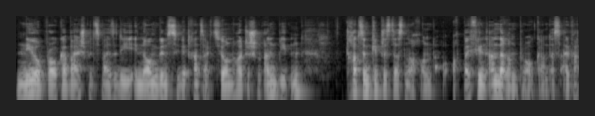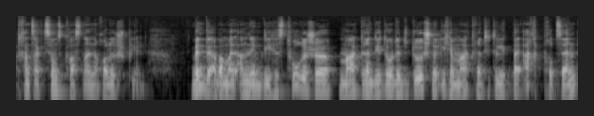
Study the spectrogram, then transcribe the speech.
Neo-Broker beispielsweise, die enorm günstige Transaktionen heute schon anbieten. Trotzdem gibt es das noch und auch bei vielen anderen Brokern, dass einfach Transaktionskosten eine Rolle spielen. Wenn wir aber mal annehmen, die historische Marktrendite oder die durchschnittliche Marktrendite liegt bei 8%,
